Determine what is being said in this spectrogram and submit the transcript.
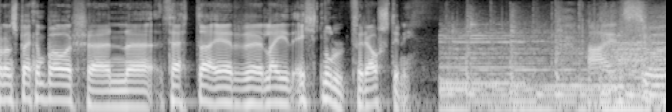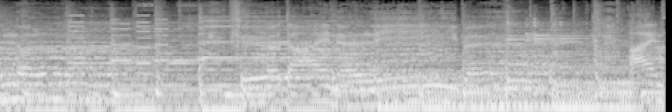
Frans Beckenbauer en uh, þetta er uh, lagið 1-0 fyrir ástinni. 1 zu 0 für deine Liebe. 1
